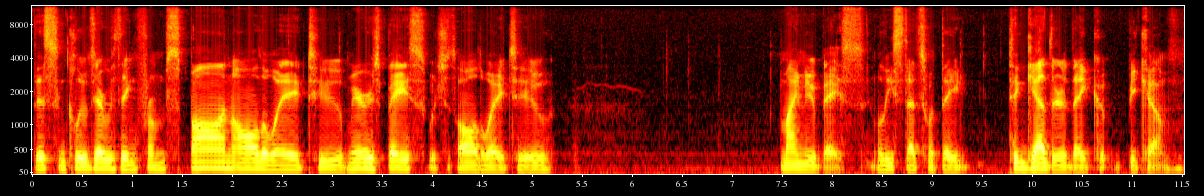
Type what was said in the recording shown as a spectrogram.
this includes everything from spawn all the way to mirror's base, which is all the way to my new base. At least that's what they together they could become.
